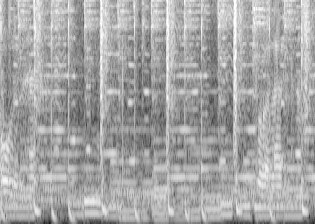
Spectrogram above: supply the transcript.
holding hands for a lifetime.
